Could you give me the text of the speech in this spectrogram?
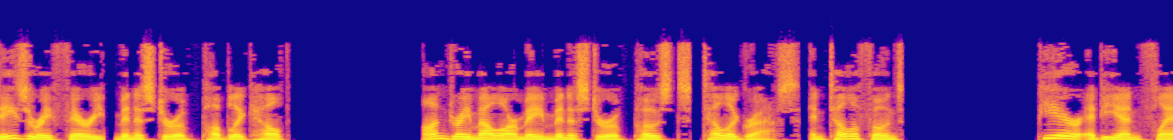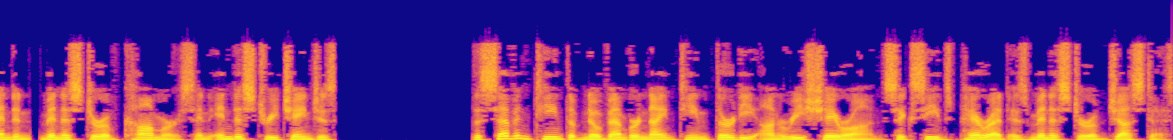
Désiré Ferry, Minister of Public Health André Mallarmé Minister of Posts, Telegraphs, and Telephones Pierre-Étienne Flandin, Minister of Commerce and Industry Changes 17 November 1930 Henri Chéron succeeds Péret as Minister of Justice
